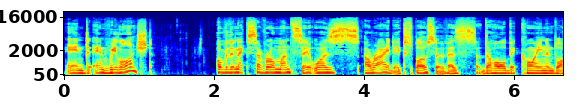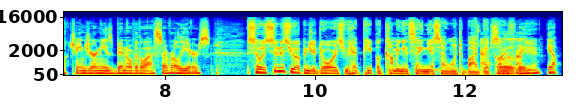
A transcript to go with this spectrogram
And, and we launched over the next several months, it was a ride, explosive, as the whole Bitcoin and blockchain journey has been over the last several years. So, as soon as you opened your doors, you had people coming and saying, Yes, I want to buy Bitcoin Absolutely. from you? Yep.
